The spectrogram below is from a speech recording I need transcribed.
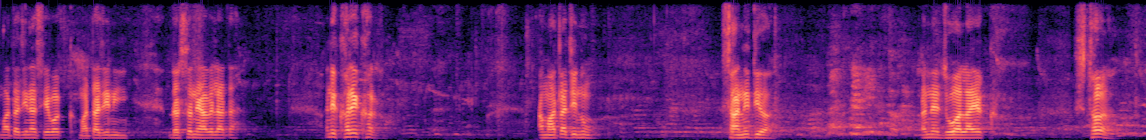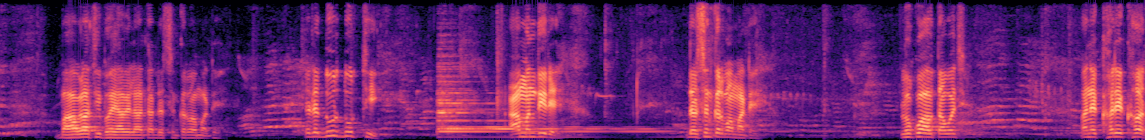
માતાજીના સેવક માતાજીની દર્શને આવેલા હતા. અને ખરેખર આ માતાજીનું સાનિધ્ય અને જોવાલાયક સ્થળ બાવળાથી ભાઈ આવેલા હતા દર્શન કરવા માટે. એટલે દૂર દૂરથી આ મંદિરે દર્શન કરવા માટે લોકો આવતા હોય છે. અને ખરેખર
